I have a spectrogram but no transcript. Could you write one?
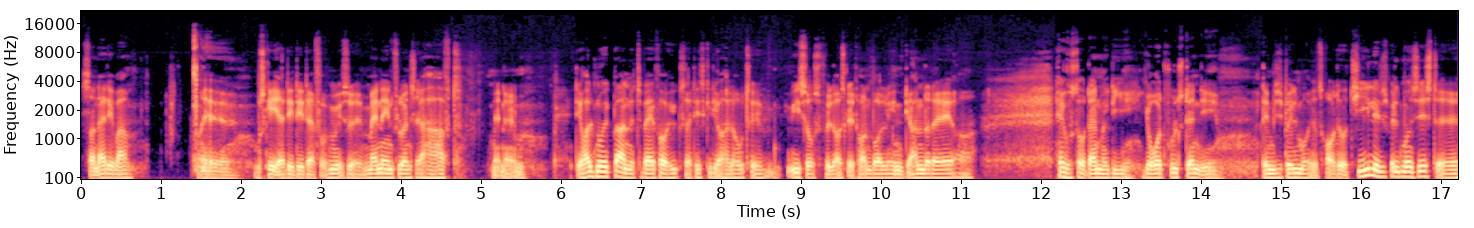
sådan er det bare. Øh, måske er det det der famøse mandeinfluencer, jeg har haft. Men øh, det holdt nu ikke børnene tilbage for at hygge sig. Det skal de også have lov til. Vi så selvfølgelig også lidt håndbold en de andre dage. Og jeg kunne stå Danmark, de gjorde fuldstændig dem, de spillede mod. Jeg tror, det var Chile, de spillede mod sidst. Øh,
